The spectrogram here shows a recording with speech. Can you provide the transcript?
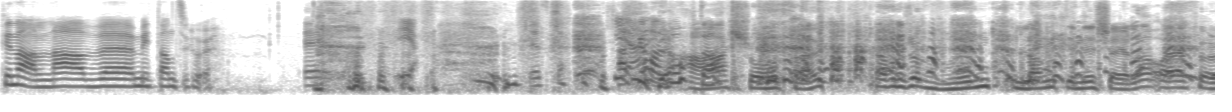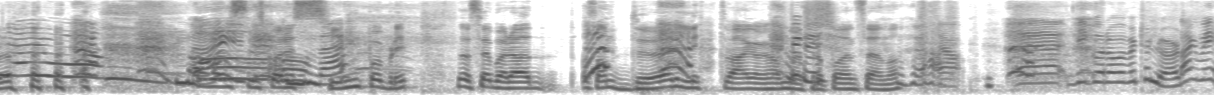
finalen av Mitt dansecrew. Ja. Det skal Jeg skal ha det Det er så flaut. Jeg får så vondt langt inn i sjela, og jeg føler Jeg bare syns bare synd på Blipp. Jeg ser bare Altså, han dør litt hver gang han møter opp på den scenen. Ja. Uh, vi går over til lørdag, vi.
